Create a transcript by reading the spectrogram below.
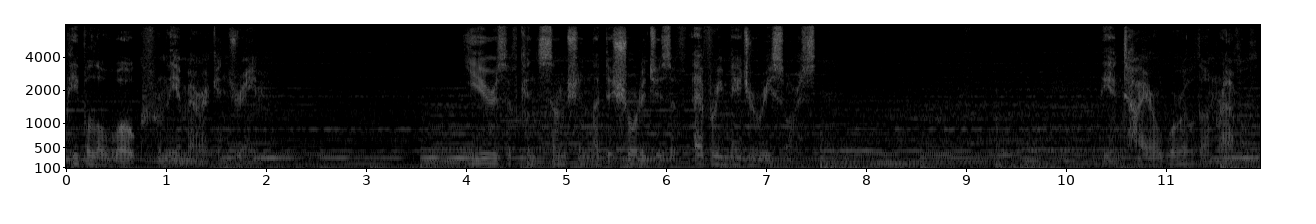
People awoke from the American dream. Years of consumption led to shortages of every major resource. The entire world unraveled.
